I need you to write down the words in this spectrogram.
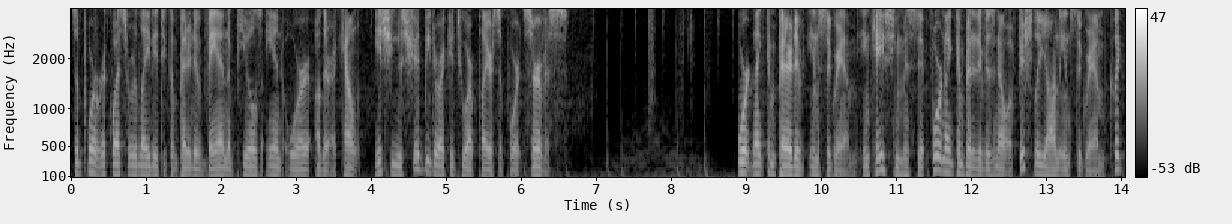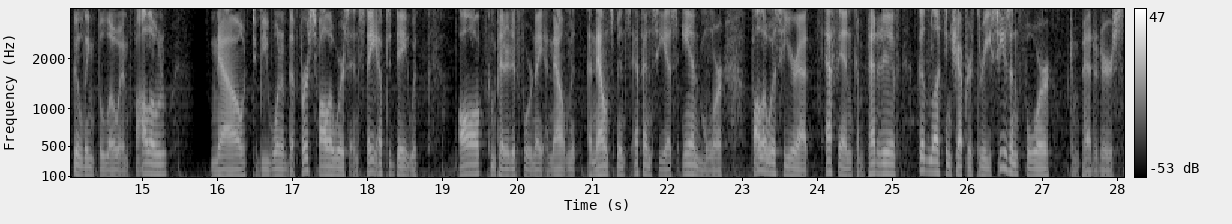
Support requests related to competitive ban appeals and or other account issues should be directed to our player support service. Fortnite Competitive Instagram. In case you missed it, Fortnite Competitive is now officially on Instagram. Click the link below and follow now to be one of the first followers and stay up to date with all competitive Fortnite announcements, FNCS, and more. Follow us here at FN Competitive. Good luck in Chapter 3, Season 4, competitors.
